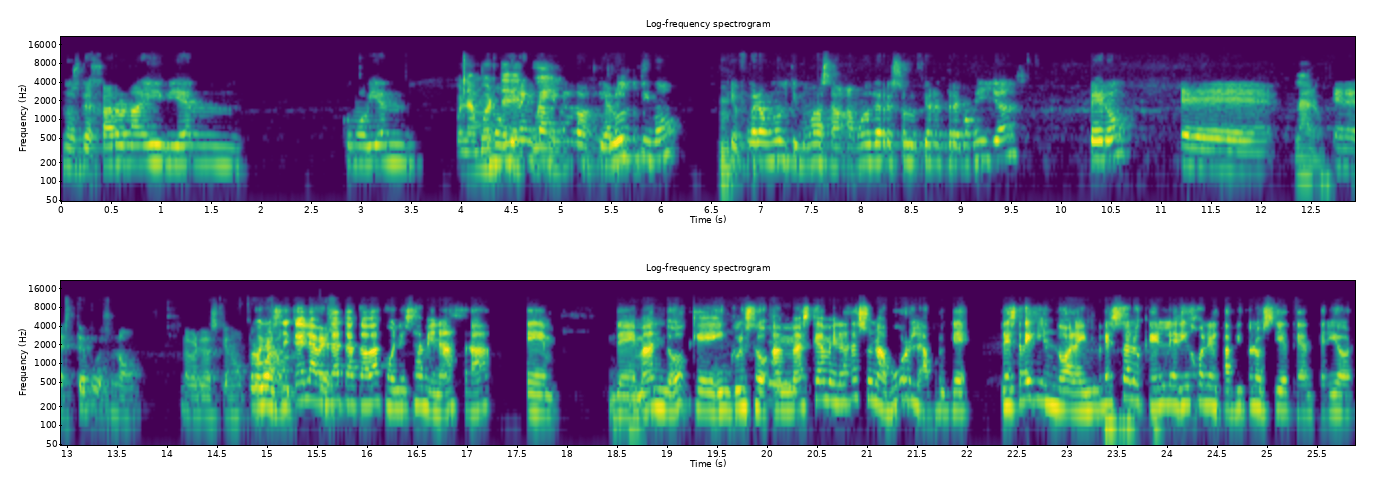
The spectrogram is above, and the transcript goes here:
nos dejaron ahí bien, como bien, Con la muerte como bien encaminado hacia el último, Mm. que fuera un último más a, a modo de resolución, entre comillas, pero eh, Claro. en este, pues no. La verdad es que no. Pero bueno, bueno, sí que la es- verdad acaba con esa amenaza eh, de mando, que incluso a- más que amenaza es una burla, porque le está diciendo a la inversa lo que él le dijo en el capítulo 7 anterior.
